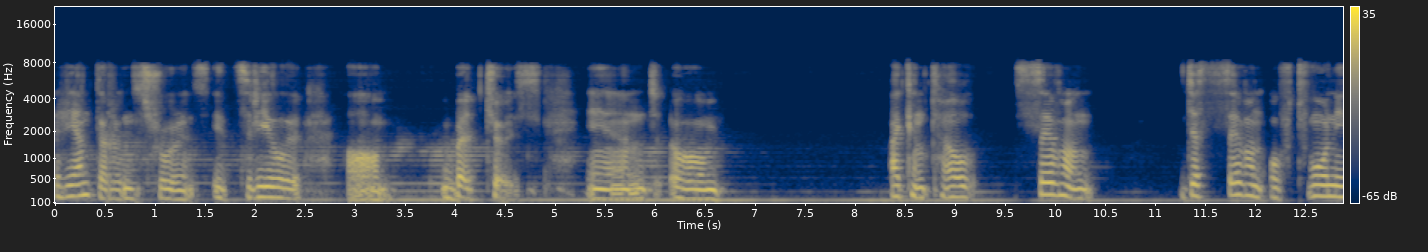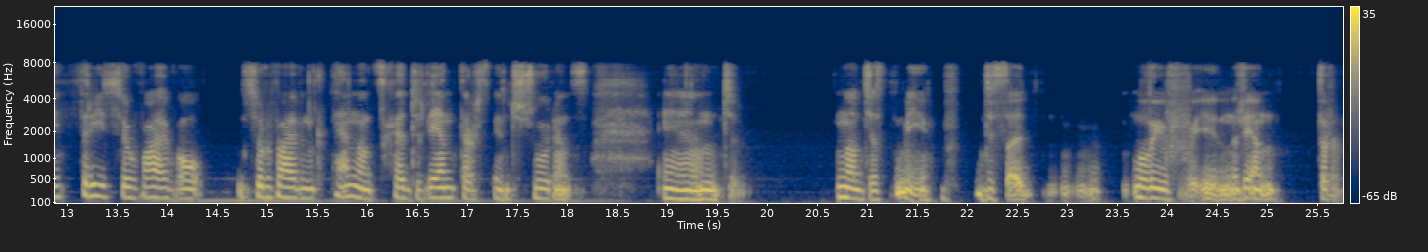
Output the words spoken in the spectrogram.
renter insurance, it's really um, bad choice, and um, I can tell seven just seven of 23 survival surviving tenants had renters insurance. And not just me decide live in renter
